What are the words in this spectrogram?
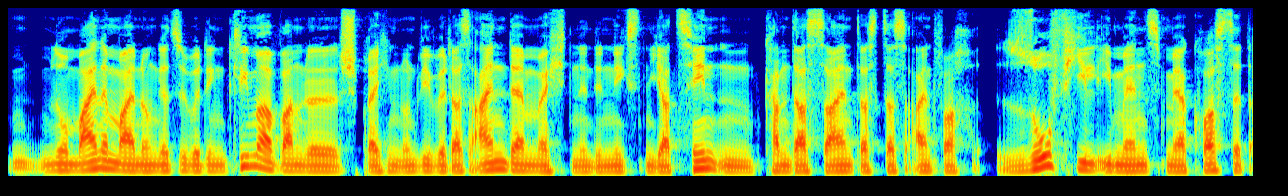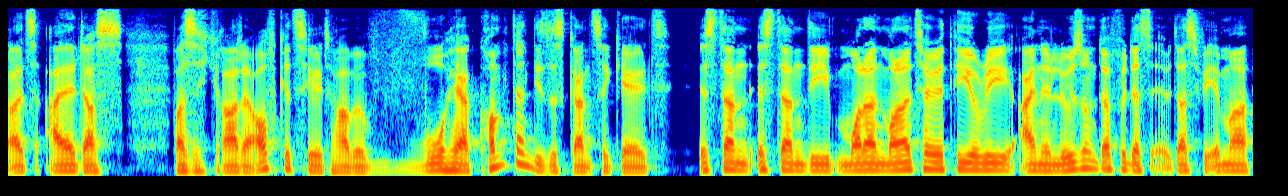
nur meine Meinung jetzt über den Klimawandel sprechen und wie wir das eindämmen möchten in den nächsten Jahrzehnten, kann das sein, dass das einfach so viel immens mehr kostet als all das, was ich gerade aufgezählt habe. Woher kommt dann dieses ganze Geld? Ist dann, ist dann die Modern Monetary Theory eine Lösung dafür, dass, dass wir immer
